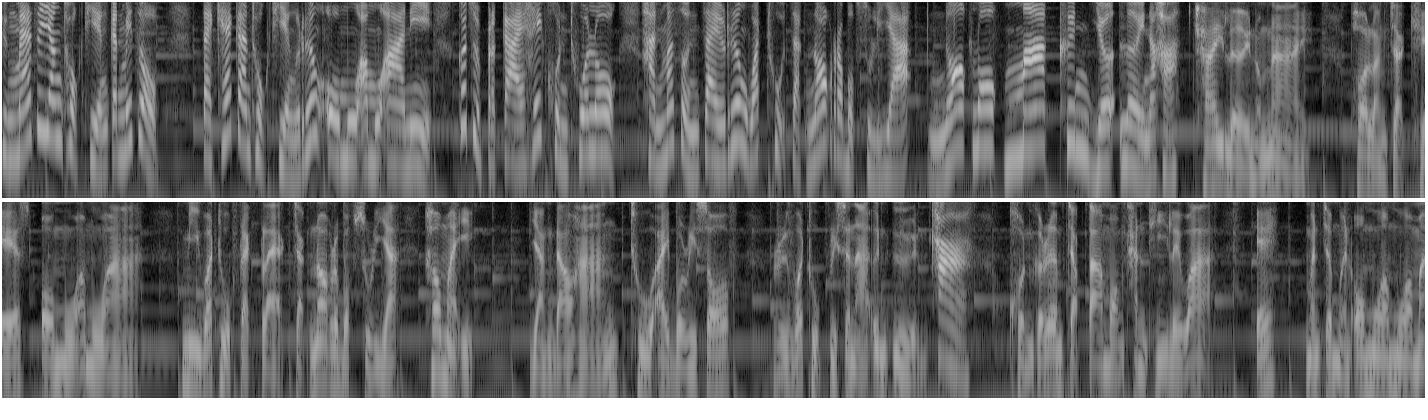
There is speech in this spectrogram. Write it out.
ถึงแม้จะยังถกเถียงกันไม่จบ แต่แค่การถกเถียงเรื่องโอมูอามูอานี่ ก็จุดประกายให้คนทั่วโลก หันมาสนใจเรื่องวัตถุจากนอกระบบสุริยะ นอกโลกมากขึ้นเยอะเลยนะคะ ใช่เลยน้องนาย พอหลังจากเคสโอมูอามูอา มีวัตถุแปลก ๆ จากนอกระบบสุริยะเข้ามาอีก อย่างดาวหางทูไอโบริโซฟหรือวัตถุปริศนาอื่นค่ะๆคนก็เริ่มจับตามองทันทีเลยว่า เอ๊ะ มันจะเหมือนโอมูอามัวไหม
